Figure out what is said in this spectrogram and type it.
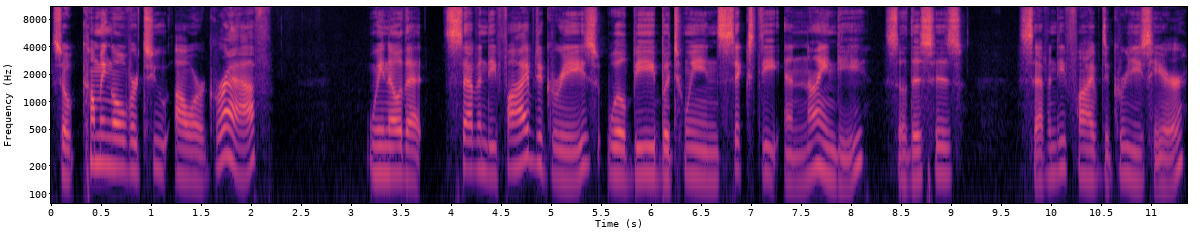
So coming over to our graph, we know that 75 degrees will be between 60 and 90. So this is 75 degrees here.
